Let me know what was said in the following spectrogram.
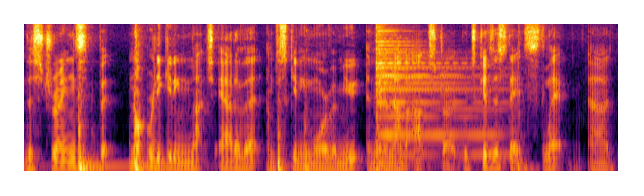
the strings, but not really getting much out of it. I'm just getting more of a mute, and then another upstroke, which gives us that slap, uh, that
